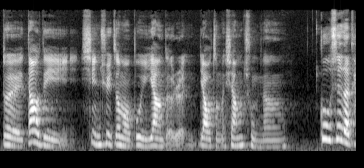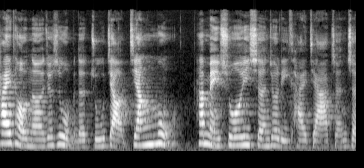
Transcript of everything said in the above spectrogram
对，到底兴趣这么不一样的人要怎么相处呢？故事的开头呢，就是我们的主角江墨，他没说一声就离开家整整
